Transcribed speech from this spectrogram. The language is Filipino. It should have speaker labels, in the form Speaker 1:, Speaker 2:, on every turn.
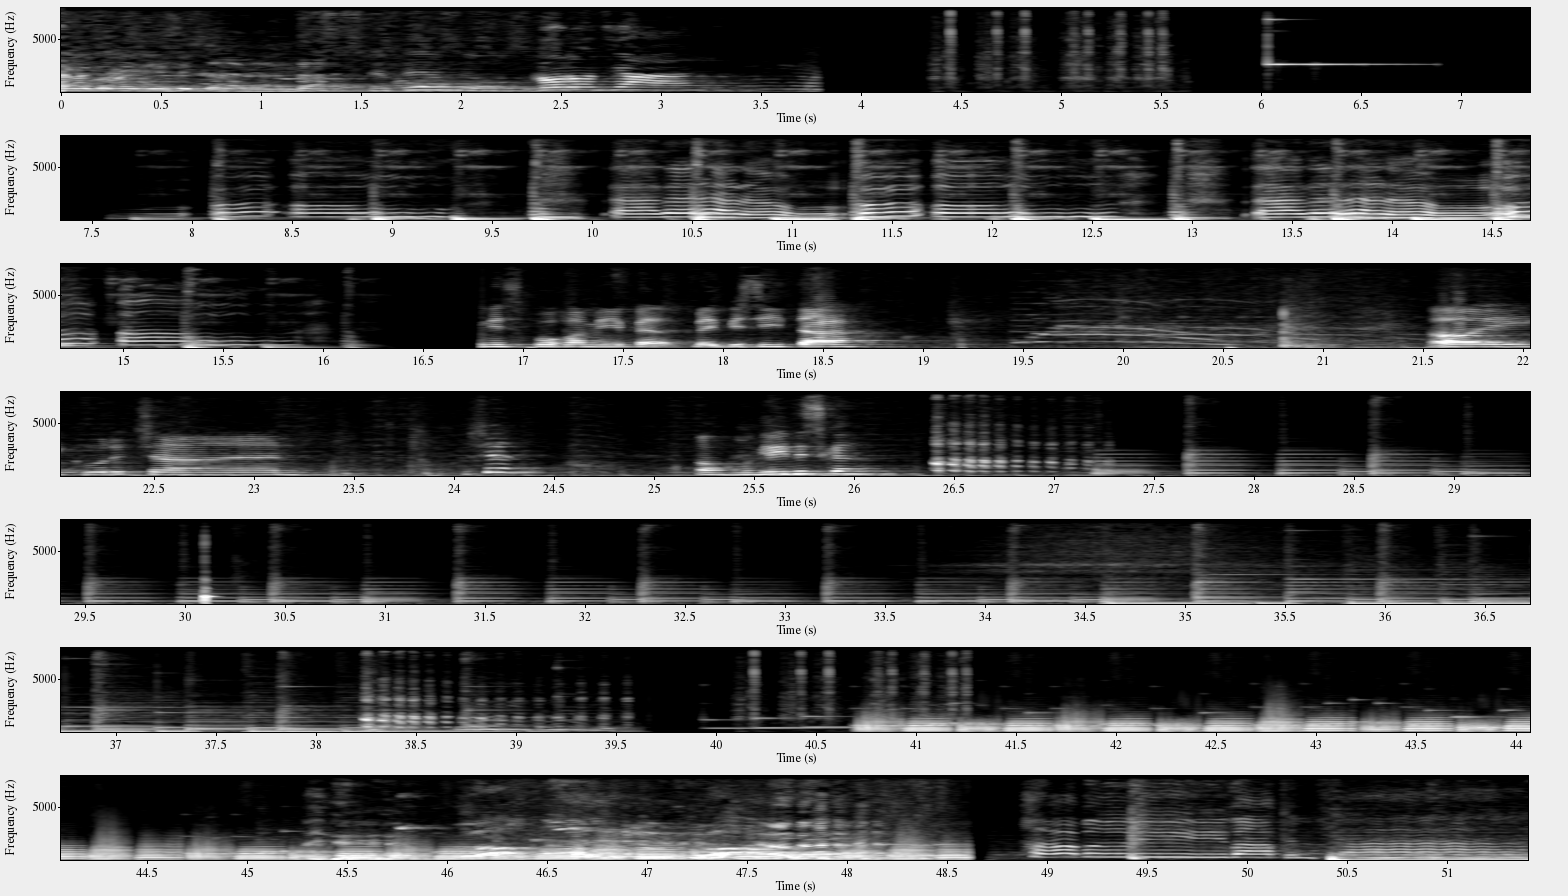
Speaker 1: Talaga may music talaga.
Speaker 2: Goro dyan!
Speaker 3: Inis po kami, may bisita. Oy, Kuro-chan! Kuro-chan! Oh, maglinis ka.
Speaker 4: I believe I can fly.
